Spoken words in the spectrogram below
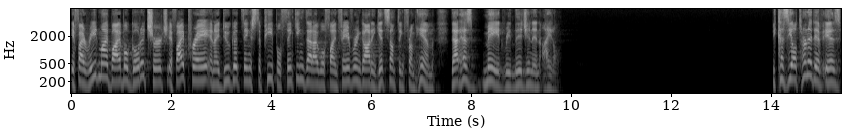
If I read my Bible, go to church, if I pray and I do good things to people, thinking that I will find favor in God and get something from Him, that has made religion an idol. Because the alternative is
